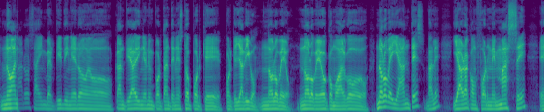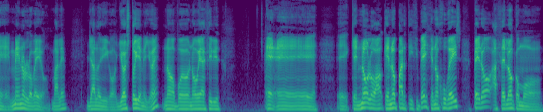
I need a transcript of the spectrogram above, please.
no animaros a invertir dinero, cantidad de dinero importante en esto porque, porque ya digo, no lo veo, no lo veo como algo, no lo veía antes, ¿vale? Y ahora conforme más sé, eh, menos lo veo, ¿vale? Ya lo digo, yo estoy en ello, ¿eh? No, puedo, no voy a decir eh, eh, que, no lo, que no participéis, que no juguéis, pero hacerlo como,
